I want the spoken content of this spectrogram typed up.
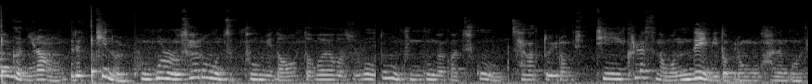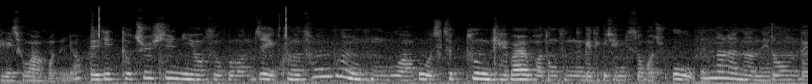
흑당근이랑 레티놀 그걸로 새로운 제품이 나왔다고 해가지고 너무 궁금해가지고 제가 또 이런 뷰티 클래스나 원데이 미덥 이런 거 가는 거 되게 좋아하거든요. 에디터 출신이어서 그런지 그런 성분 공부하고 제품 개발 과정 듣는 게 되게 재밌어가지고 옛날에는 이런 데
